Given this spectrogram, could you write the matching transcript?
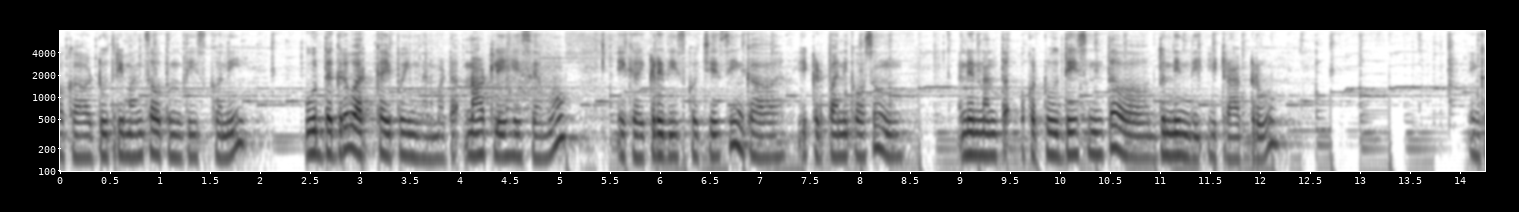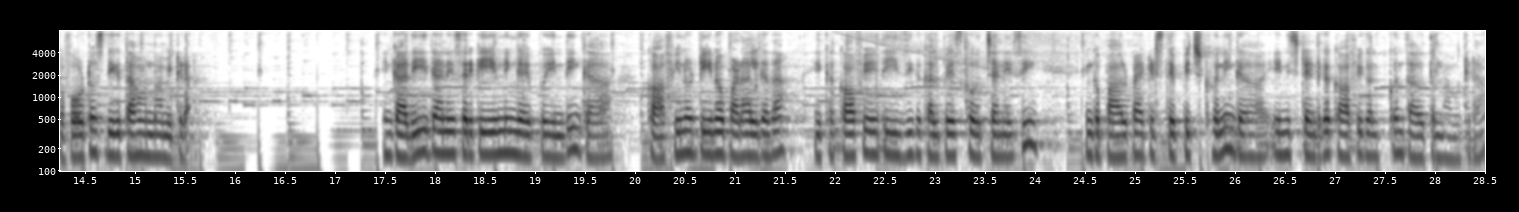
ఒక టూ త్రీ మంత్స్ అవుతుంది తీసుకొని. ఊరి దగ్గర వర్క్ అయిపోయిందనమాట నాట్లు వేసేసాము. ఇక ఇక్కడే తీసుకొచ్చేసి ఇంకా ఇక్కడ పని కోసం నిన్నంతా ఒక టూ డేస్ అంతా దున్నింది ఈ ట్రాక్టరు. ఇంకా ఫొటోస్ దిగుతూ ఉన్నాం ఇక్కడ. ఇంకా అది ఇది అనేసరికి ఈవినింగ్ అయిపోయింది. ఇంకా కాఫీనో టీనో పడాలి కదా. ఇంకా కాఫీ అయితే ఈజీగా కలిపేసుకోవచ్చు అనేసి ఇంకా పాల ప్యాకెట్స్ తెప్పించుకొని ఇంకా ఇన్స్టెంట్గా కాఫీ కలుపుకొని తాగుతున్నాం ఇక్కడ.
